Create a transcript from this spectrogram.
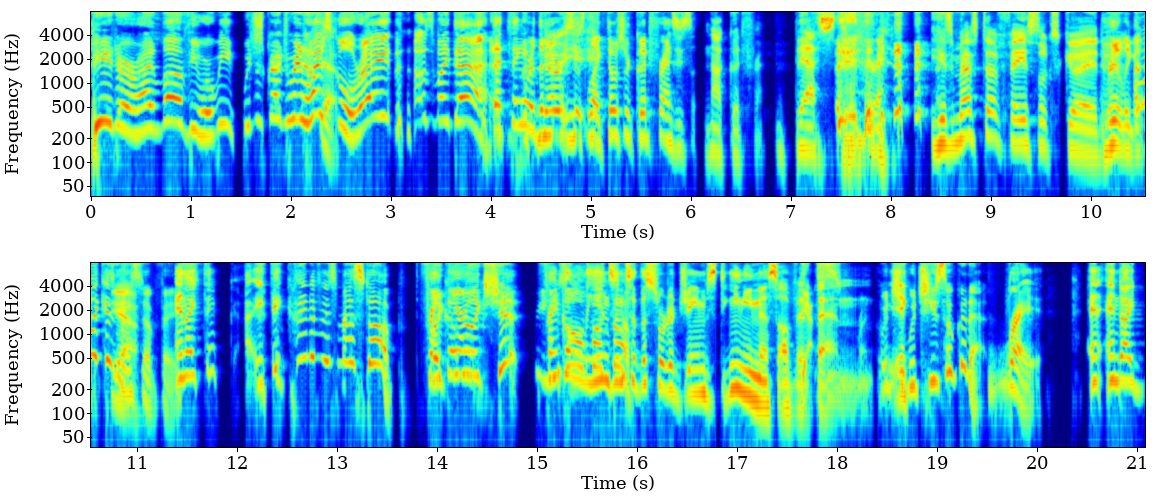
Peter, I love you. Or we we just graduated high Yeah. school, right? How's my dad? That thing where the No, nurse he- is like, "Those are good friends." He's like, not good friend, best friend. His messed up face looks good. really good. I like his Yeah. messed up face. and I think I it kind of is messed up. Franco- like you're like shit. Franco leans into the sort of James Deaniness of it. Yes, then, right. which It- which he's so good at. right, and and I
